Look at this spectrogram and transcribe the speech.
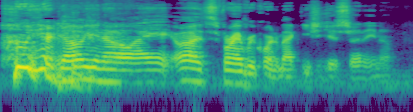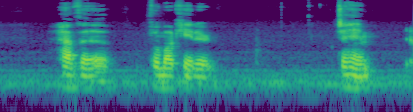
when you go, you know, I well, it's for every quarterback. You should just you know have the football catered to him. Yeah.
